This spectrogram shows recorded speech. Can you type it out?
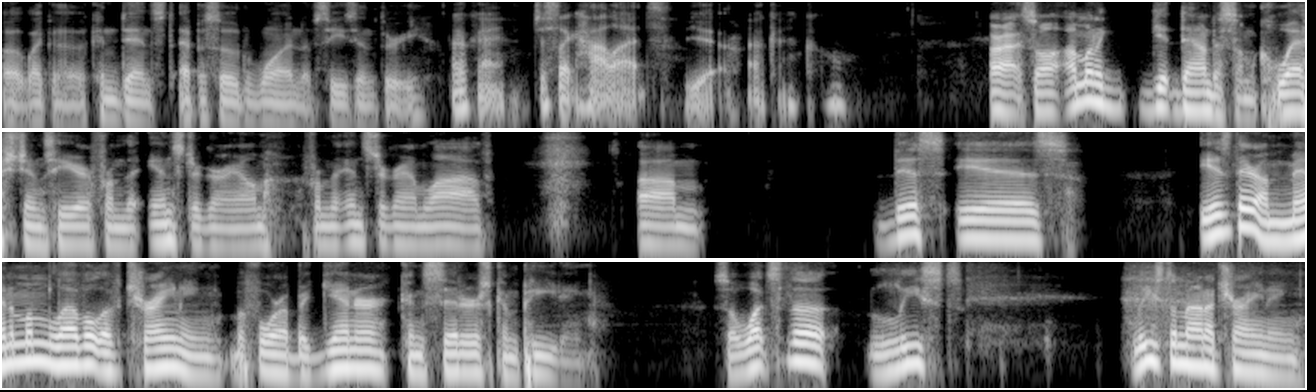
uh, like a condensed episode one of season three. Okay. Just like highlights. Yeah. Okay. Cool. All right, so I'm going to get down to some questions here from the Instagram, from the Instagram live. Um, this is Is there a minimum level of training before a beginner considers competing? So, what's the least least amount of training?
